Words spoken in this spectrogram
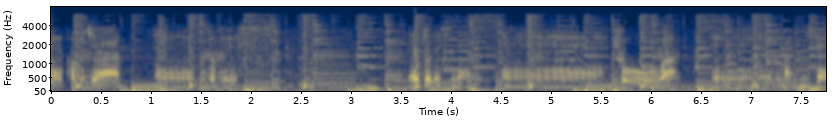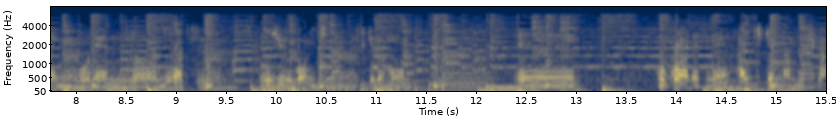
えー、こんにちは、えー、ポトフです。えっ、とですね、えー、今日は、えー、今2005年の2月25日なんですけども、えー、ここはですね、愛知県なんですが、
